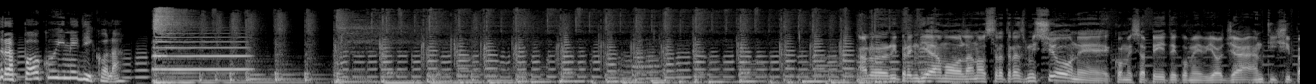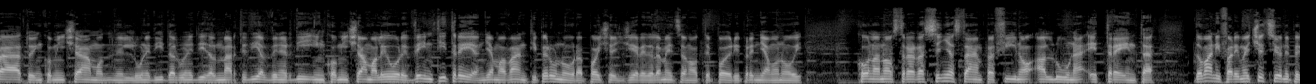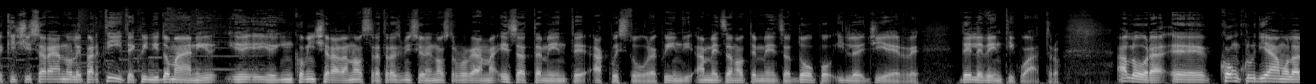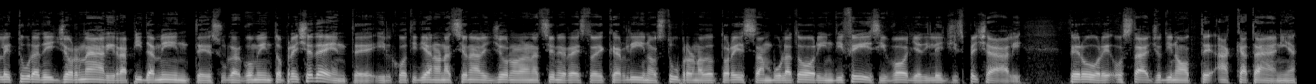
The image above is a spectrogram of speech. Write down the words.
tra poco in edicola. Allora riprendiamo la nostra trasmissione, come sapete, come vi ho già anticipato, incominciamo lunedì, dal lunedì, dal martedì al venerdì, incominciamo alle ore 23, andiamo avanti per un'ora, poi c'è il giro della mezzanotte poi riprendiamo noi con la nostra rassegna stampa fino all'1.30. Domani faremo eccezione perché ci saranno le partite, quindi domani eh, eh, incomincerà la nostra trasmissione, il nostro programma esattamente a quest'ora, quindi a mezzanotte e mezza dopo il GR delle 24. Allora, eh, concludiamo la lettura dei giornali rapidamente sull'argomento precedente. Il quotidiano nazionale, il giorno La Nazione, il resto del Carlino, stupra una dottoressa, ambulatori indifesi, voglia di leggi speciali, per ore ostaggio di notte a Catania.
